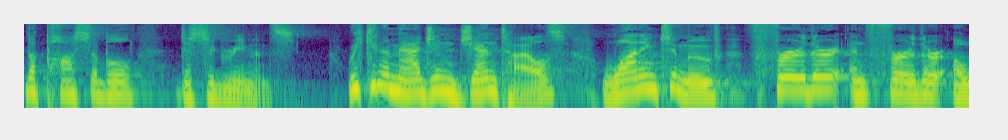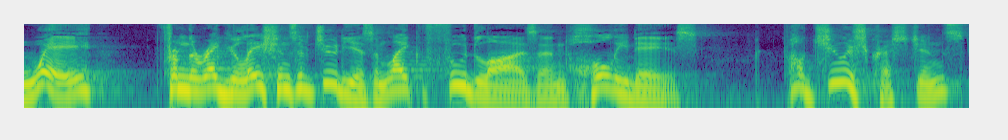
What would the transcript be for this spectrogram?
the possible disagreements. We can imagine Gentiles wanting to move further and further away from the regulations of Judaism, like food laws and holy days, while Jewish Christians,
